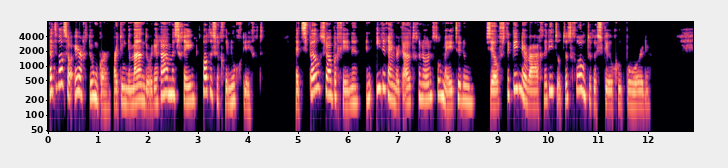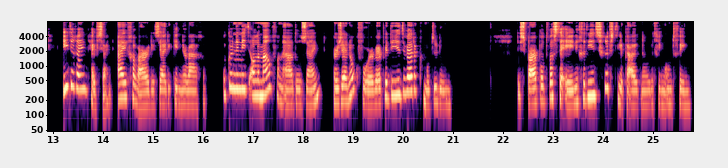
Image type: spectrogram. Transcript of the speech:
Het was al erg donker, maar toen de maan door de ramen scheen, hadden ze genoeg licht. Het spel zou beginnen en iedereen werd uitgenodigd om mee te doen, zelfs de kinderwagen die tot het grotere speelgoed behoorde. Iedereen heeft zijn eigen waarde, zei de kinderwagen. We kunnen niet allemaal van adel zijn. Er zijn ook voorwerpen die het werk moeten doen. De spaarpot was de enige die een schriftelijke uitnodiging ontving.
